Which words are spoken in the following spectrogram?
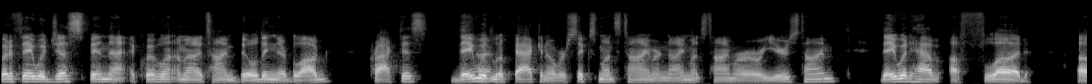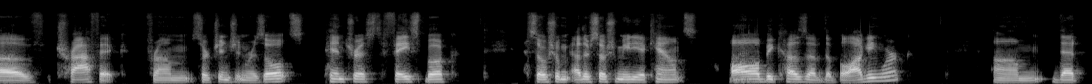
But if they would just spend that equivalent amount of time building their blog practice, they would look back in over six months' time or nine months' time or a year's time. They would have a flood of traffic from search engine results, Pinterest, Facebook, social other social media accounts, all because of the blogging work um, that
